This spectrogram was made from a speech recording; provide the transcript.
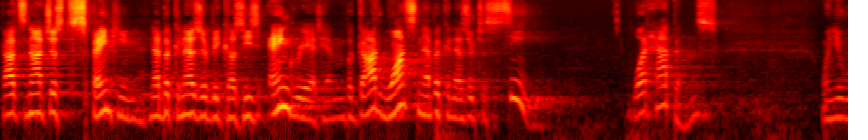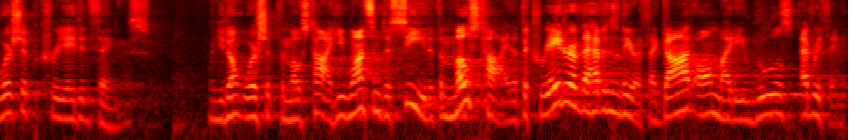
God's not just spanking Nebuchadnezzar because he's angry at him, but God wants Nebuchadnezzar to see what happens when you worship created things, when you don't worship the Most High. He wants them to see that the Most High, that the Creator of the heavens and the earth, that God Almighty rules everything,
